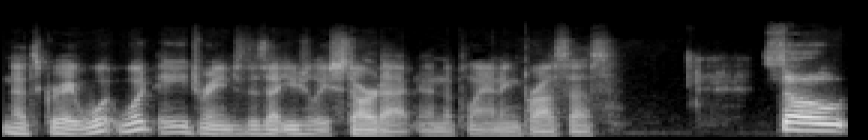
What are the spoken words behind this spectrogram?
That's great. What what age range does that usually start at in the planning process? So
